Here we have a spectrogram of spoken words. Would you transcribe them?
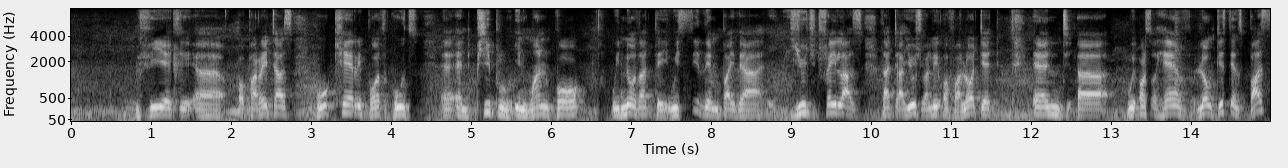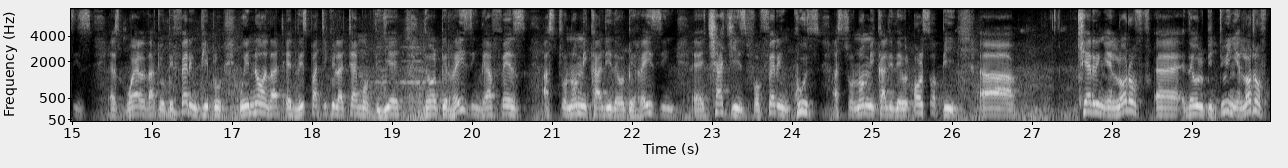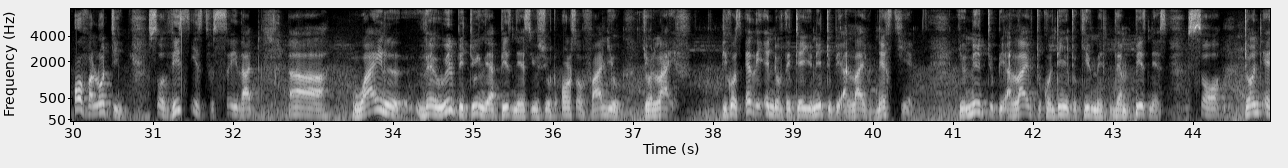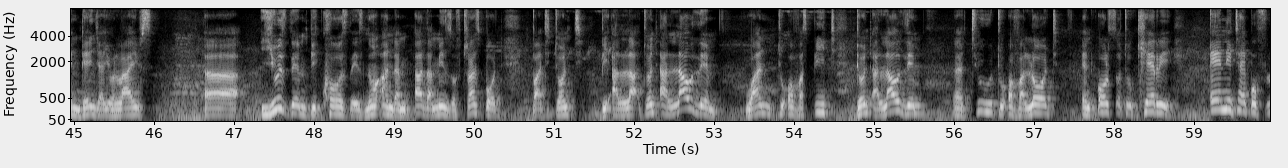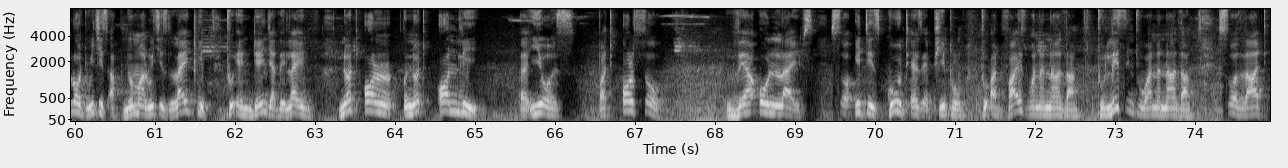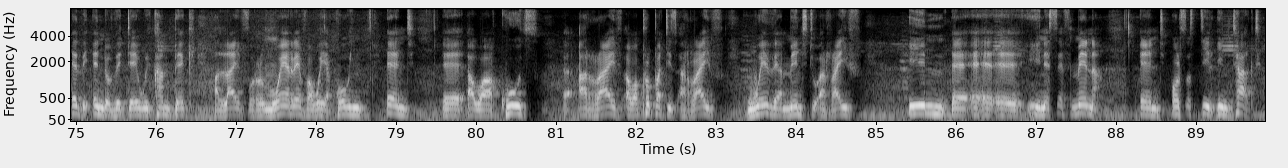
vehicle uh, operators who carry both goods uh, and people in one go. We know that they, we see them by their huge trailers that are usually overloaded. And uh, we also have long distance buses as well that will be ferrying people. We know that at this particular time of the year they will be raising their fares astronomically. They will be raising uh, charges for ferrying goods astronomically. They will also be uh, carrying a lot of uh, they will be doing a lot of overloading. So this is to say that uh, while they will be doing their business you should also value your life. Because at the end of the day you need to be alive next year. You need to be alive to continue to give them business. So don't endanger your lives. Uh, use them because there is no under, other means of transport but don't be allow don't allow them one to overspeed. Don't allow them uh, two to overload and also to carry any type of load which is abnormal which is likely to endanger the life not all not only uh, yours but also their own lives. So it is good as a people to advise one another to listen to one another so that at the end of the day we come back alive from wherever we are going and uh, our goods uh, arrive our properties arrive where they are meant to arrive in uh, uh, in a safe manner and also still intact.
